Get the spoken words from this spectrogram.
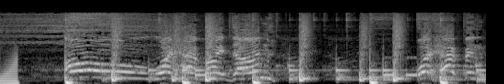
Oh, what have I done? What happened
